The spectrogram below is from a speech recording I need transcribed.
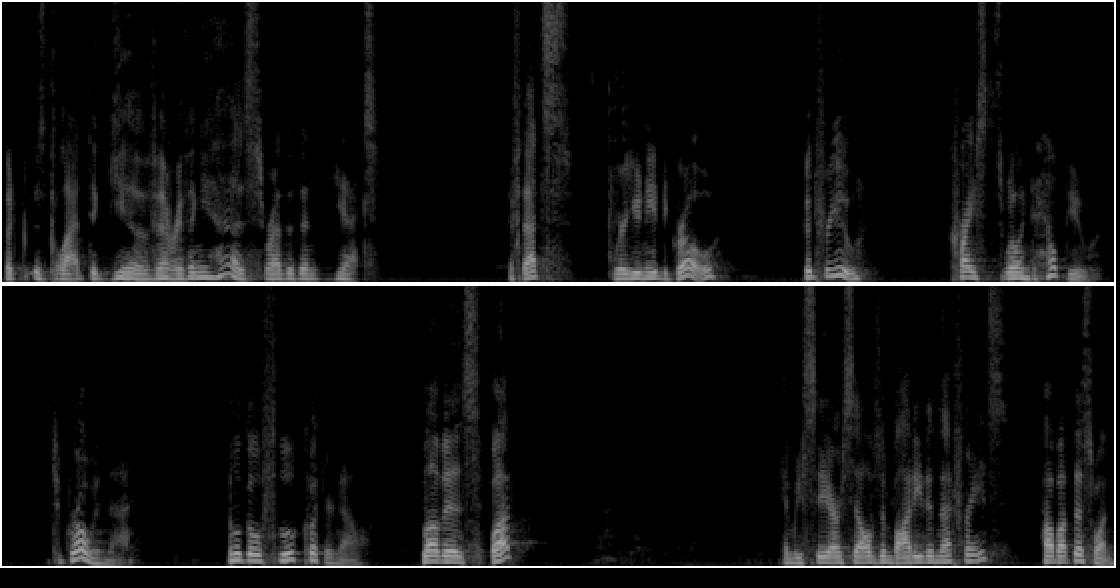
but is glad to give everything he has rather than get. If that's where you need to grow, good for you. Christ's willing to help you to grow in that. And we'll go a little quicker now. Love is what? Can we see ourselves embodied in that phrase? How about this one?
